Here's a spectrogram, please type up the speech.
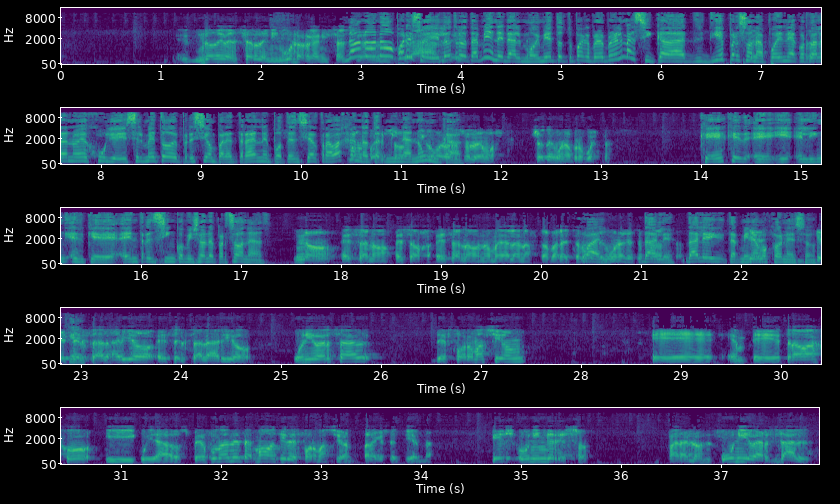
Eh, No deben ser de ninguna organización. No, no, no, por eso, y el grande. otro también era el movimiento Tupac, pero el problema es si cada 10 personas pueden ir a cortar la 9 de julio y es el método de presión para entrar en el potenciar trabaja, no, por termina eso. ¿Y cómo lo nunca. resolvemos? Yo tengo una propuesta. Que es que, eh, el, el que entren 5 millones de personas. No, esa no, esa, esa no, no me da la nafta para eso. pero ¿Cuál? tengo una que se puede Dale, dale y terminamos que- con eso. Que es el salario, es el salario universal de formación, eh, em- eh, trabajo y cuidados. Pero fundamentalmente, vamos a decir de formación, para que se entienda. Es un ingreso para los universal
